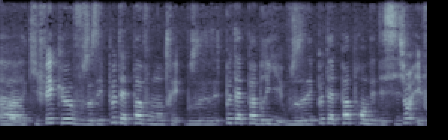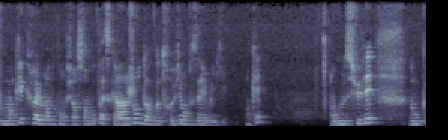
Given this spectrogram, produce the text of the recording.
euh, qui fait que vous osez peut-être pas vous montrer, vous osez peut-être pas briller, vous osez peut-être pas prendre des décisions et vous manquez cruellement de confiance en vous parce qu'un jour dans votre vie on vous a humilié. Ok? Vous me suivez? Donc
